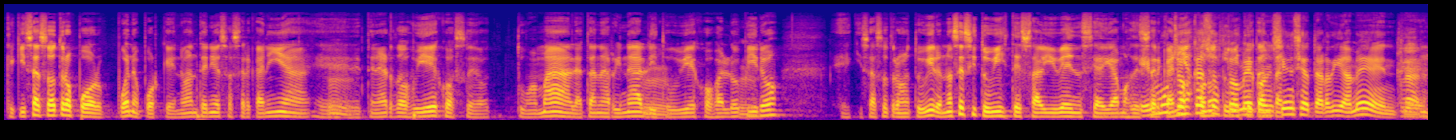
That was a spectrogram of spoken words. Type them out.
que quizás otros por, bueno, porque no han tenido esa cercanía eh, Mm. de tener dos viejos, eh, tu mamá, la Tana Rinaldi, Mm. tu viejo Osvaldo Piro, eh, quizás otros no tuvieron. No sé si tuviste esa vivencia, digamos, de en cercanía muchos o casos no tomé conciencia tardíamente. Claro.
